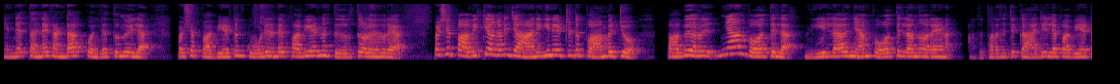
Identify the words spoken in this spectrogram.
എന്നെ തന്നെ കണ്ടാൽ കൊല്ലത്തൊന്നുമില്ല. പക്ഷെ പവിയേട്ടൻ കൂടെ ഉണ്ടെങ്കിൽ പവിയേട്ടനെ തീർത്തു കളയെന്ന് പറയാം. പക്ഷെ പവിക്ക് അങ്ങനെ ജാനകിനെ ഇട്ടിട്ട് പോകാൻ പറ്റുമോ? പവി പറഞ്ഞു ഞാൻ പോകത്തില്ല. നീ ഇല്ലാതെ ഞാൻ പോകത്തില്ല എന്ന് പറയണം. അത് പറഞ്ഞിട്ട് കാര്യമില്ല പവിയേട്ട.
